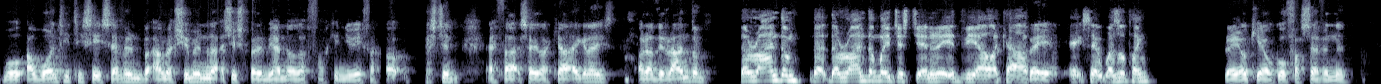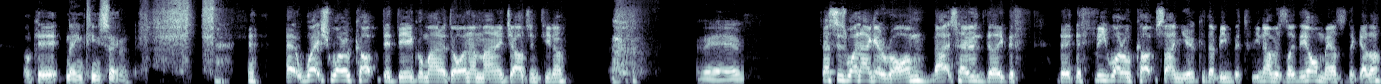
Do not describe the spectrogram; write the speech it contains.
well, I wanted to say seven, but I'm assuming that's just going to be another fucking UEFA Cup question, if that's how they're categorised. Or are they random? They're random. They're, they're randomly just generated via like a Right, Excel wizard thing. right, okay, I'll go for seven then. Okay. 19-7. At which World Cup did Diego Maradona manage Argentina? Um, This is when I get wrong. That's how the, like the the, the three World Cups I knew could have been between. I was like they all merged together.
